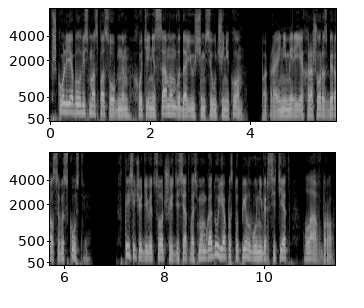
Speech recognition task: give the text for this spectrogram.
В школе я был весьма способным, хоть и не самым выдающимся учеником. По крайней мере, я хорошо разбирался в искусстве. В 1968 году я поступил в университет Лавбро,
